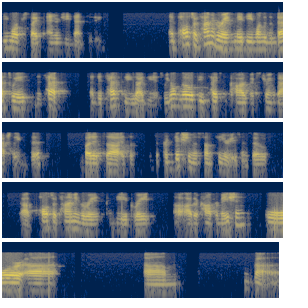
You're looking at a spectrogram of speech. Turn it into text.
be more precise, energy density. And pulsar timing arrays may be one of the best ways to detect and to test these ideas. We don't know if these types of cosmic strings actually exist, but it's, uh, it's a the prediction of some theories. And so uh, pulsar timing arrays can be a great uh, either confirmation or uh, um, uh,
